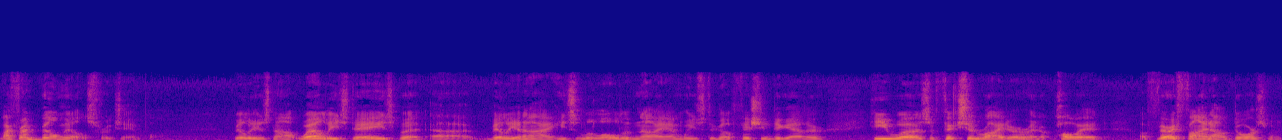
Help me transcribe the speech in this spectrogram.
my friend Bill Mills, for example. Billy is not well these days, but uh, Billy and I, he's a little older than I am, we used to go fishing together. He was a fiction writer and a poet, a very fine outdoorsman,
